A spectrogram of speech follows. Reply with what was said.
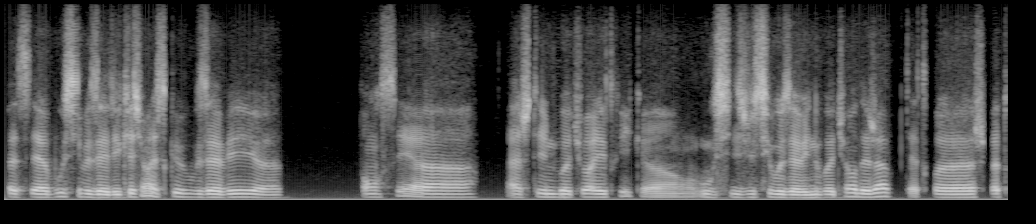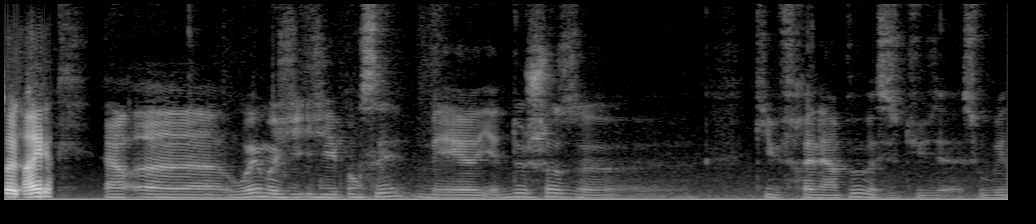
passer à vous si vous avez des questions. Est-ce que vous avez pensé à acheter une voiture électrique ou si, si, vous avez une voiture déjà, peut-être, je sais pas toi, Greg? Alors, oui, moi j'y ai pensé, mais il y a deux choses qui me freinaient un peu. Parce que tu as soulevé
